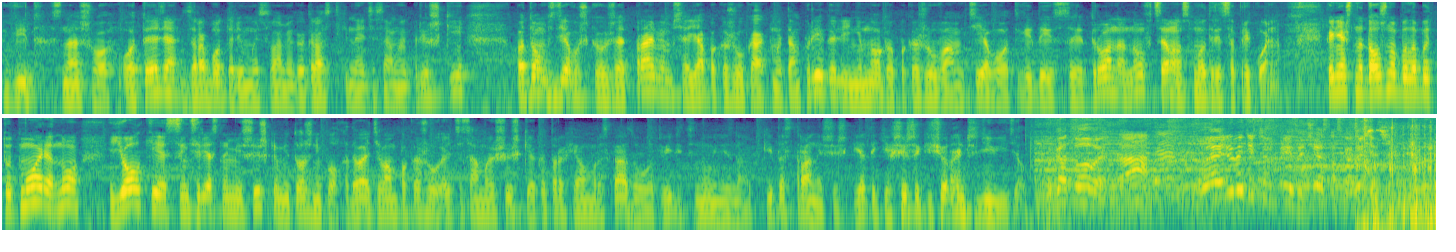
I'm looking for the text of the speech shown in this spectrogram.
вид с нашего отеля. Заработали мы с вами как раз-таки на эти самые прыжки. Потом с девушкой уже отправимся, я покажу, как мы там прыгали, немного покажу вам те вот виды с дрона, ну, в целом смотрится прикольно. Конечно, должно было быть тут море, но елки с интересными шишками тоже неплохо. Давайте вам покажу эти самые шишки, о которых я вам рассказывал, вот видите, ну, не знаю, какие-то странные шишки, я таких шишек еще раньше не видел. Вы готовы? Да. Вы любите сюрпризы, честно скажите?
